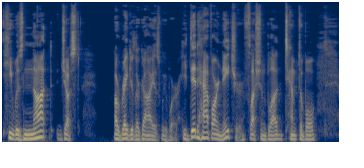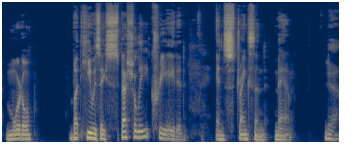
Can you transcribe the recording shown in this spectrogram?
he was not just a regular guy as we were. He did have our nature, flesh and blood, temptable, mortal, but he was a specially created and strengthened man. Yeah.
